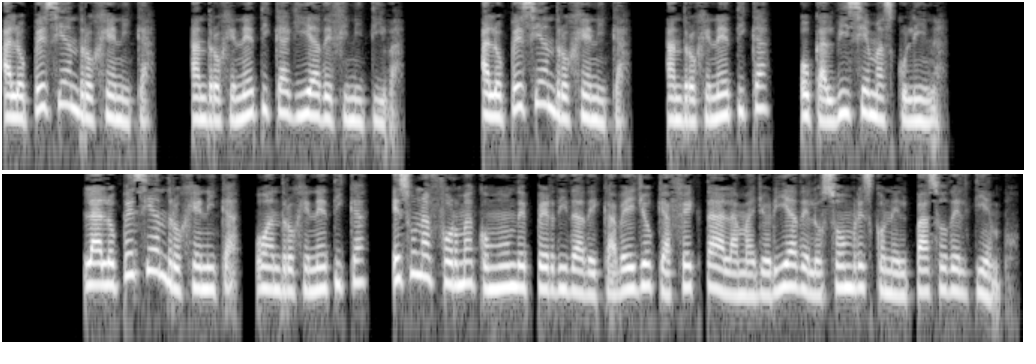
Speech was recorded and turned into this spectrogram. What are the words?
alopecia androgénica, androgenética guía definitiva. Alopecia androgénica, androgenética o calvicie masculina. La alopecia androgénica o androgenética es una forma común de pérdida de cabello que afecta a la mayoría de los hombres con el paso del tiempo.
